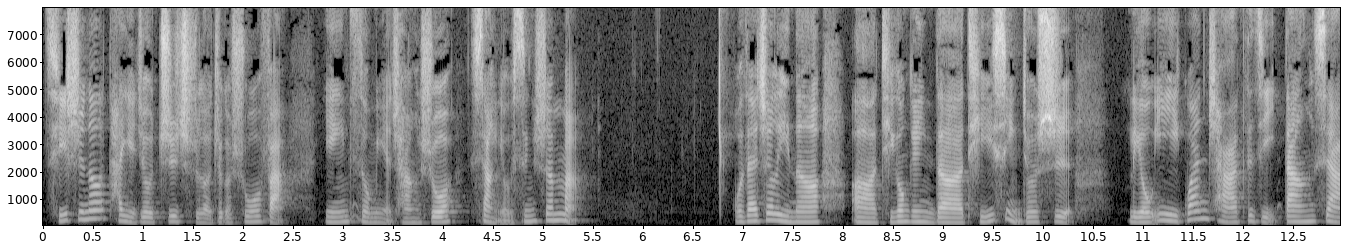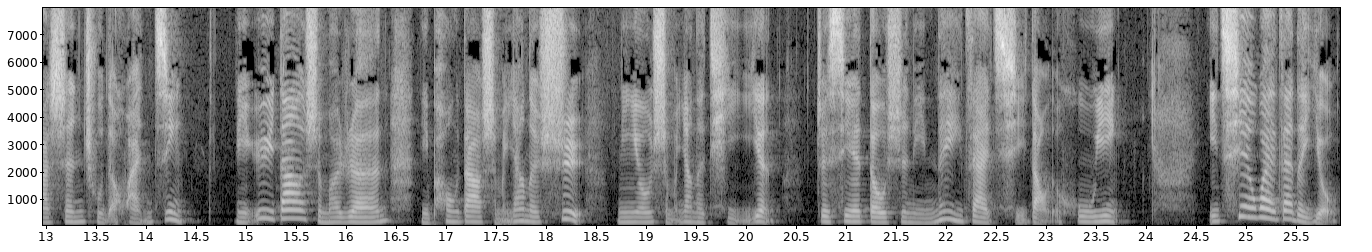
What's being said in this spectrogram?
其实呢，它也就支持了这个说法。因此，我们也常说相由心生嘛。我在这里呢，呃，提供给你的提醒就是，留意观察自己当下身处的环境，你遇到什么人，你碰到什么样的事，你有什么样的体验，这些都是你内在祈祷的呼应。一切外在的有，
